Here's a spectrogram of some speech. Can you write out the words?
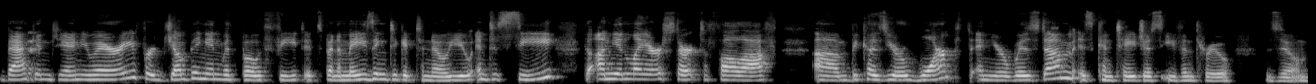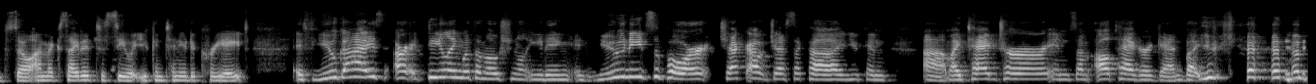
back in January for jumping in with both feet. It's been amazing to get to know you and to see the onion layer start to fall off um, because your warmth and your wisdom is contagious even through Zoom. So I'm excited to see what you continue to create. If you guys are dealing with emotional eating, if you need support, check out Jessica. You can um, I tagged her in some, I'll tag her again, but you can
